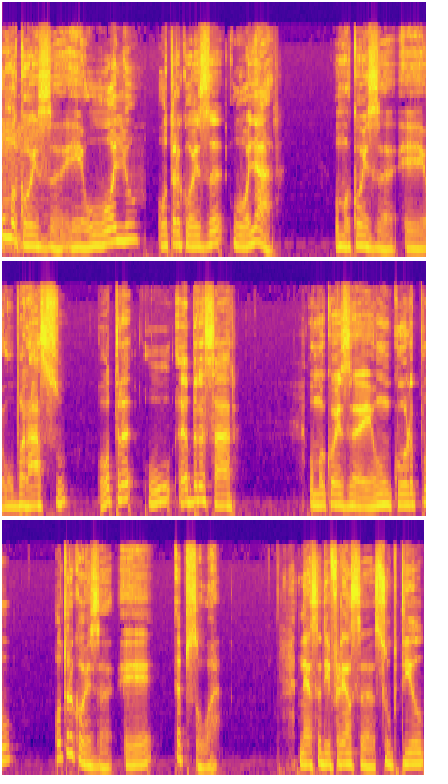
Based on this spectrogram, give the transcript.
Uma coisa é o olho, outra coisa o olhar. Uma coisa é o braço, outra o abraçar. Uma coisa é um corpo, outra coisa é a pessoa. Nessa diferença subtil,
